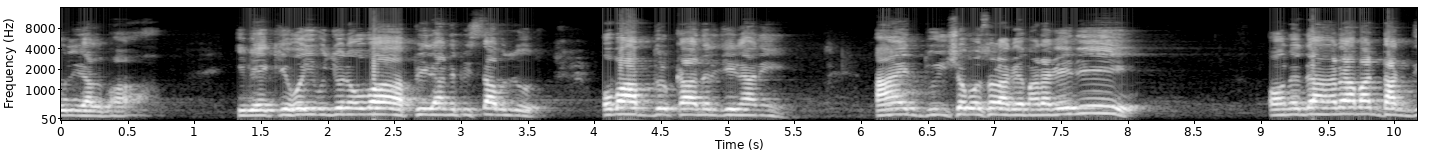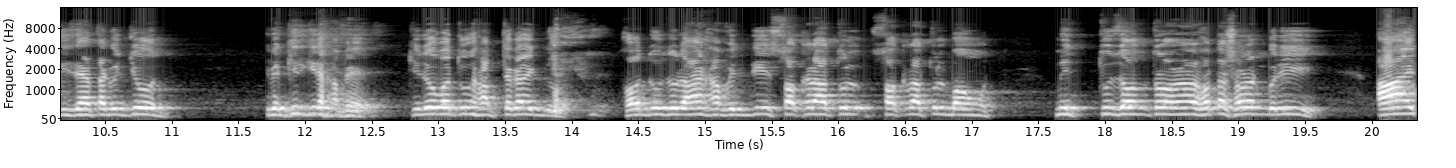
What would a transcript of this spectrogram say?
উলিল আলবা ইবে কি হই বুঝুন? ওবা পিরানি পিস্তা বুঝুন। ওবা আব্দুল কাদের জিনানি আয় দুইশো বছর আগে মারা গেছি। অনেক আরে আবার ডাক দিছে এটা বুঝুন ইবে কিরকির হাফে কিলো বা তুমি হাফতে গেলে একদম? হদুদুর আয় হাফিজ দি সকরাতুল সকরাতুল মাউত। মৃত্যু যন্ত্রণার হতা স্মরণ করি। আয়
